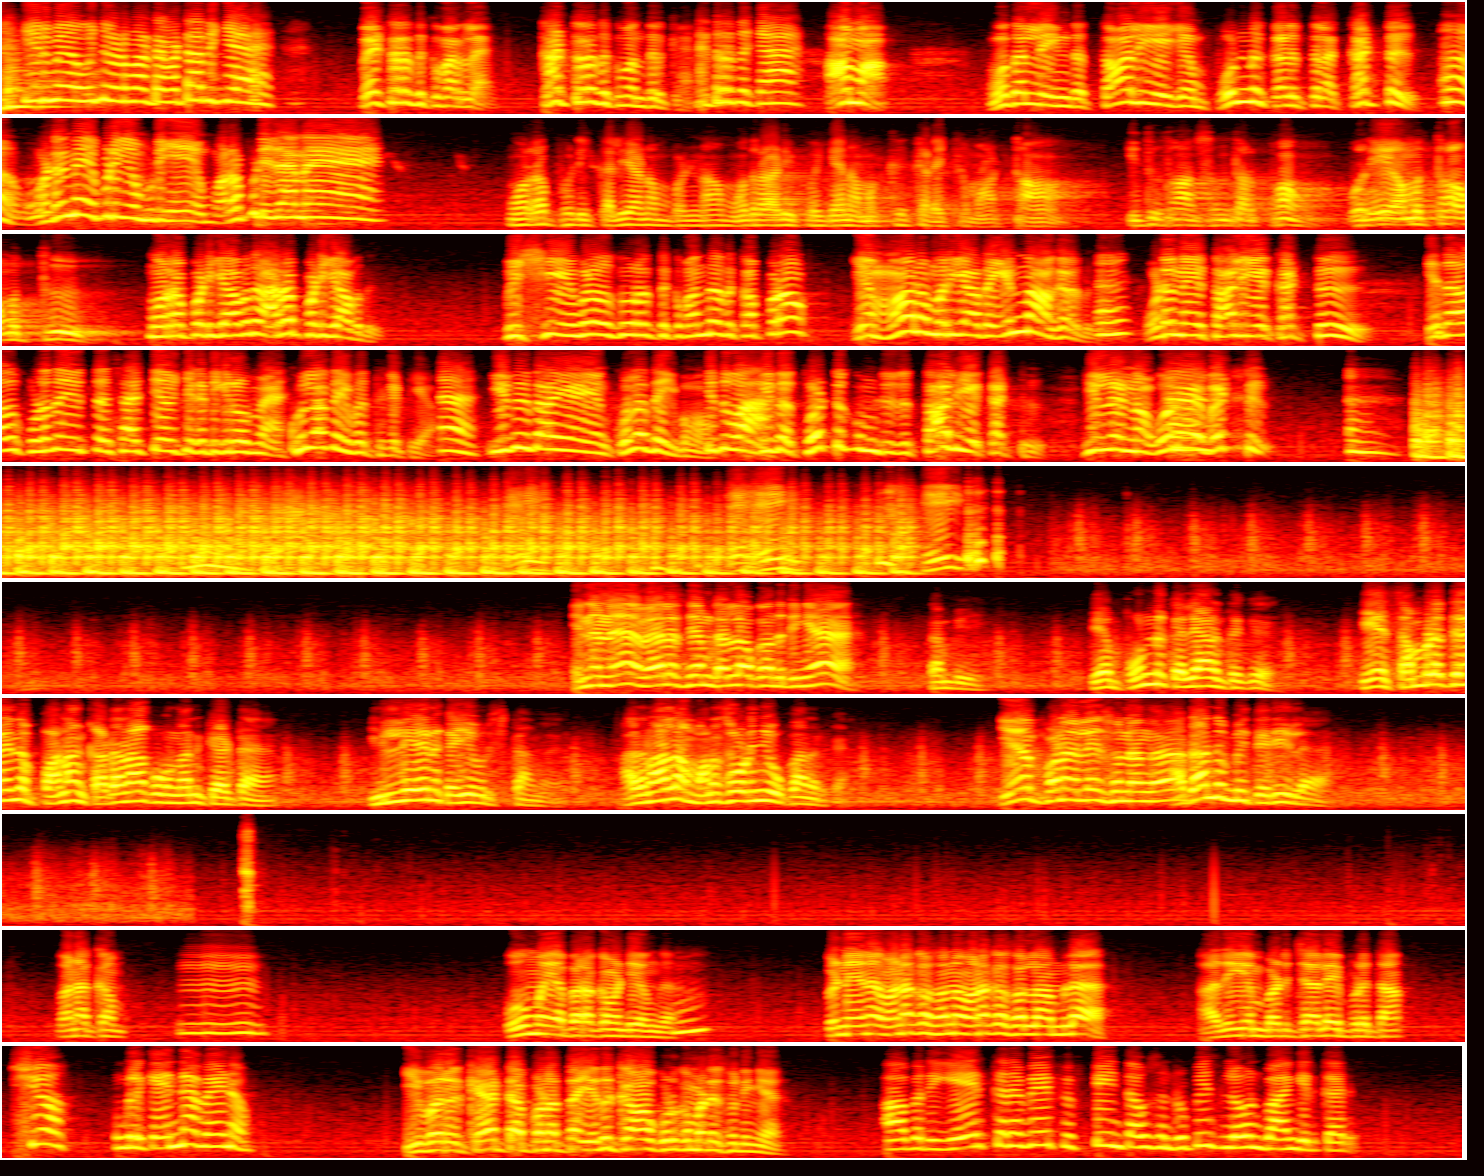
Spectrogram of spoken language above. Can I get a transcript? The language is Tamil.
இனிமே ஊஞ்சல் மாட்டேன். வெட்டாதீங்க. வெட்டுறதுக்கு வரல. கட்டுறதுக்கு வந்திருக்கேன். வெட்டுறதுக்கா ஆமா. முதல்ல இந்த தாலியை என் பொண்ணு கழுத்துல கட்டு. உடனே எப்படிங்க முடியும்? முறப்படி தானே? முறைப்படி கல்யாணம் பண்ணா முதலாளி பையன் நமக்கு கிடைக்க மாட்டான். இதுதான் சந்தர்ப்பம். ஒரே அமுத்து அமுத்து. முறைப்படியாவது அறப்படியாவது. விஷயம் இவ்வளவு தூரத்துக்கு வந்ததுக்கு அப்புறம் என் மான மரியாதை என்ன ஆகிறது? உடனே தாலியை கட்டு. ஏதாவது குலதெய்வத்தை சாட்சியா வச்சு கட்டிக்கிறோமே. குலதெய்வத்து கட்டியா. இதுதான் என் குலதெய்வம்? இதுவா? இத தொட்டு கும்பிட்டு தாலியை கட்டு. இல்லன்னா ஒரே வெட்டு. ஏய். என்னண்ணே வேலை செய்யாம டல்லா உட்காந்துட்டீங்க? தம்பி என் பொண்ணு கல்யாணத்துக்கு என் சம்பளத்துல இருந்து பணம் கடனா கொடுங்கன்னு கேட்டேன். இல்லேன்னு கையை விரிச்சிட்டாங்க. அதனால நான் மனசு உடைஞ்சு உட்காந்துருக்கேன். ஏன் பணம் இல்லைன்னு சொன்னாங்க? அதான் தம்பி தெரியல. வணக்கம். ம், ஊமையா பறக்க வேண்டியவங்க. ம். பின்ன என்ன வணக்கம் சொன்னா வணக்கம் சொல்லலாம்ல அதிகம் படிச்சாலே இப்படித்தான். ஷோ உங்களுக்கு என்ன வேணும்? இவரு கேட்ட பணத்தை எதுக்காக கொடுக்க மாட்டேன்னு சொன்னீங்க? அவர் ஏற்கனவே 15000 தௌசண்ட் ருபீஸ் லோன் வாங்கியிருக்காரு.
